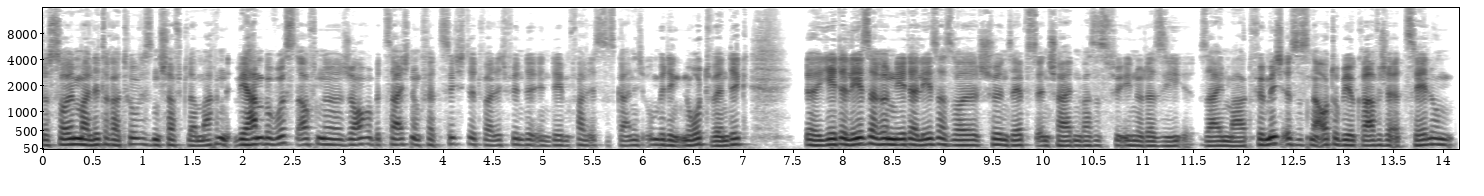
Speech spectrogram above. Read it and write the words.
das sollen mal Literaturwissenschaftler machen. Wir haben bewusst auf eine Genrebezeichnung verzichtet, weil ich finde, in dem Fall ist es gar nicht unbedingt notwendig. Äh, jede Leserin, jeder Leser soll schön selbst entscheiden, was es für ihn oder sie sein mag. Für mich ist es eine autobiografische Erzählung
